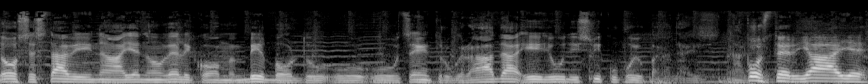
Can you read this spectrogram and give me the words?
To se stavi na jednom velikom billboardu u, u centru grada i ljudi svi kupuju paradajz. Znači, Poster, jaje,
